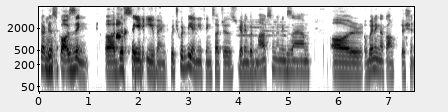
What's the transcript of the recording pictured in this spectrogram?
that mm-hmm. is causing uh, the said event, which could be anything such as getting good marks in an exam, or winning a competition.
